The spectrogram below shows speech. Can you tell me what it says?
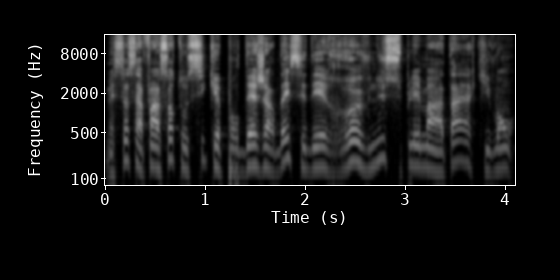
Mais ça, ça fait en sorte aussi que pour Desjardins, c'est des revenus supplémentaires qui vont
